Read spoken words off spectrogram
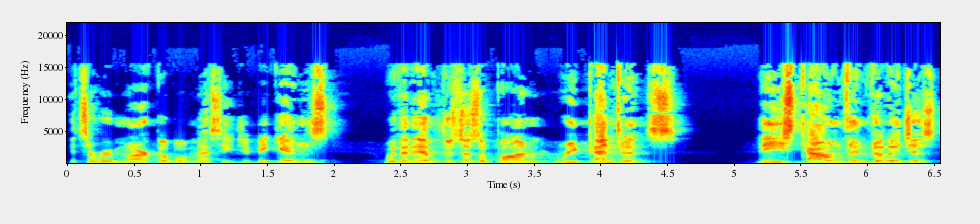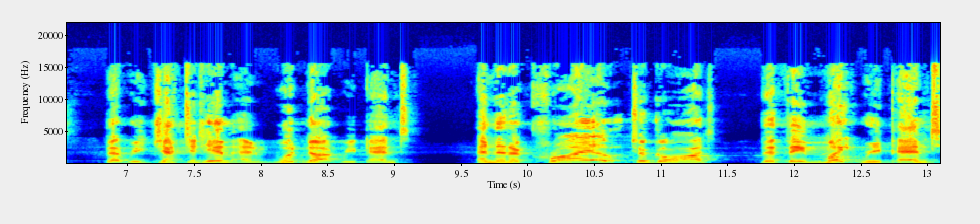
It's a remarkable message. It begins with an emphasis upon repentance. These towns and villages that rejected him and would not repent, and then a cry out to God that they might repent,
